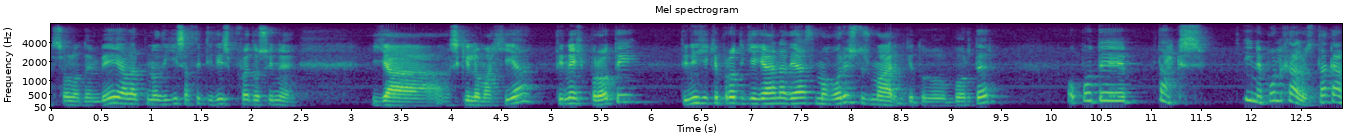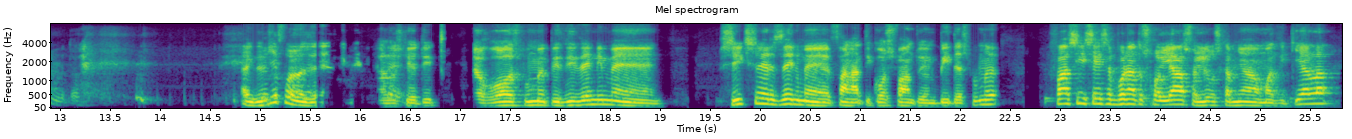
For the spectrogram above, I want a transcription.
σε όλο το NBA, αλλά την οδηγεί σε αυτή τη δύση που φέτος είναι για σκυλομαχία. Την έχει πρώτη, την είχε και πρώτη και για ένα διάστημα χωρίς τους Μάρι και τον Πόρτερ. Οπότε, εντάξει, είναι πολύ καλός. Τι θα κάνουμε τώρα; Α, δεν διαφωνώ δεν είναι; καλός Ναι. γιατί εγώ, ας πούμε, επειδή δεν είμαι Sixers, δεν είμαι φανατικός φαν του Embiid, ας πούμε, φάση ίσα ίσα μπορεί να το σχολιάσω λίγο σε καμιά ομαδική, αλλά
